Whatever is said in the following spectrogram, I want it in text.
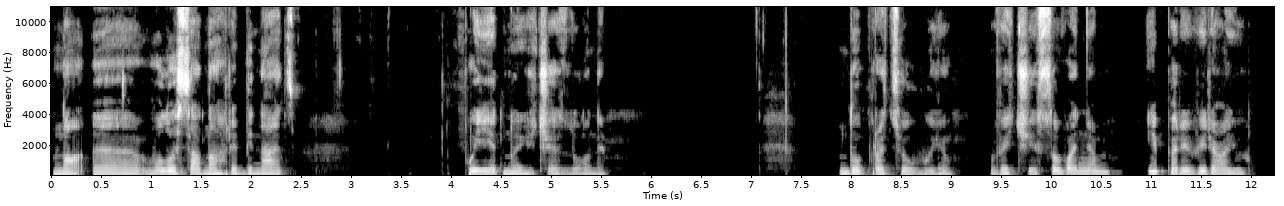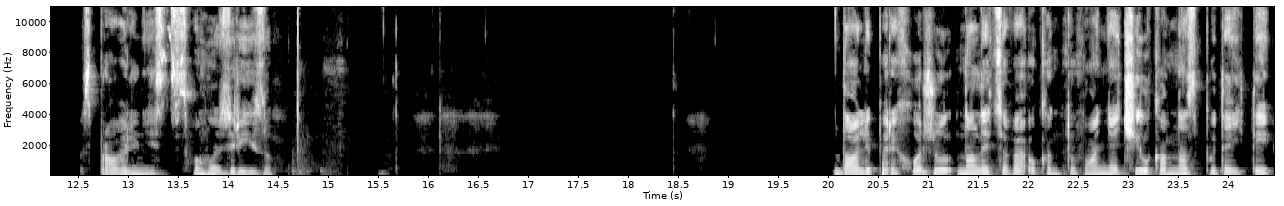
на, е, волосся на гребінець, поєднуючи зони. Допрацьовую вичісуванням і перевіряю правильність свого зрізу. Далі переходжу на лицеве окантування. Чілка в нас буде йти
